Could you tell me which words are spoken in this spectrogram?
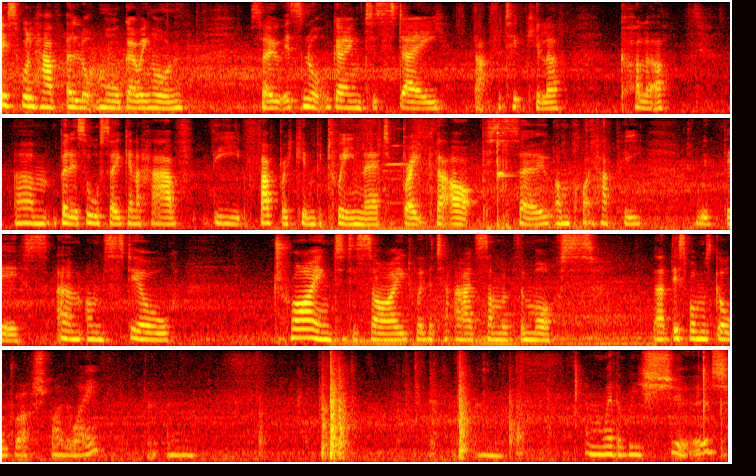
This will have a lot more going on. So it's not going to stay that particular colour. Um, but it's also going to have the fabric in between there to break that up. So I'm quite happy with this. Um, I'm still trying to decide whether to add some of the moss. Uh, this one was Gold Rush by the way. And whether we should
